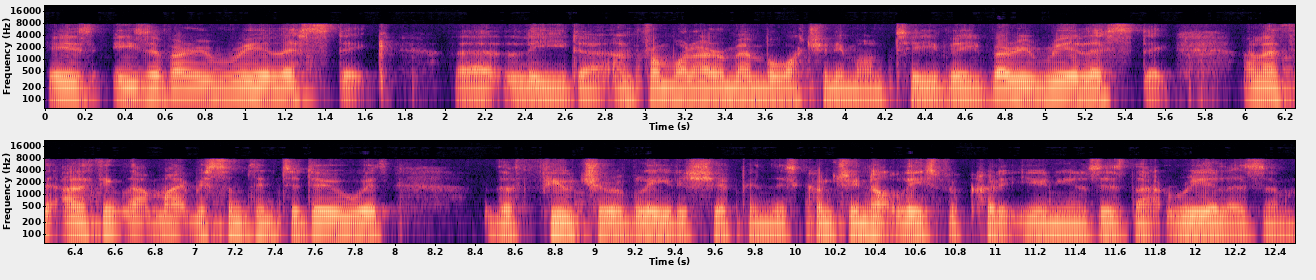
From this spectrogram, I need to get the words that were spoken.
is he's a very realistic uh, leader, and from what I remember watching him on TV, very realistic, and I, th- I think that might be something to do with the future of leadership in this country, not least for credit unions, is that realism.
